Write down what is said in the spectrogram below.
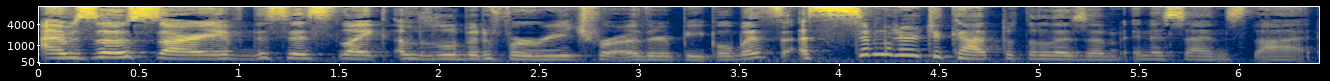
I'm so sorry if this is like a little bit of a reach for other people, but it's similar to capitalism in a sense that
